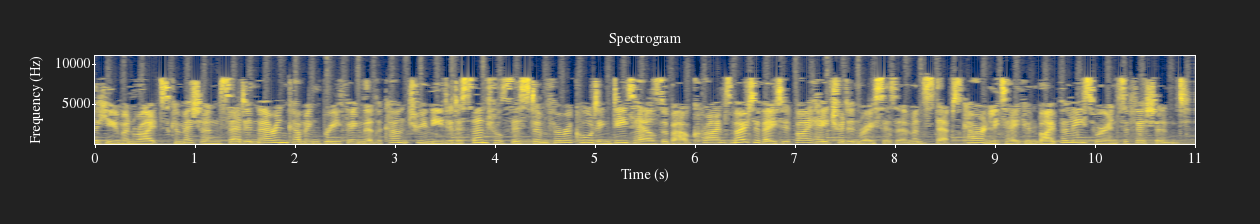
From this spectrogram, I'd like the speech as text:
the Human Rights Commission said in their incoming briefing that the country needed a central system for recording details about crimes motivated by hatred and racism and steps currently taken by police were insufficient.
